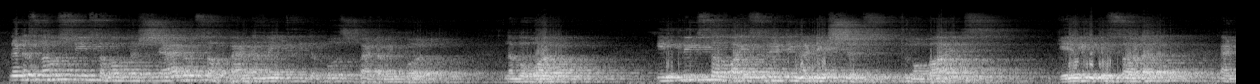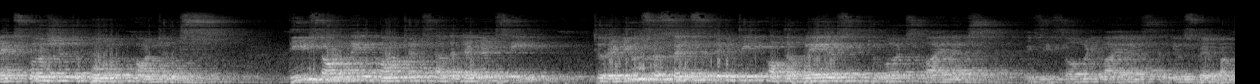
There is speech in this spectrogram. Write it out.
Let us now see some of the shadows of pandemic in the post-pandemic world. Number one, increase of isolating addictions to mobiles, gaming disorder, and exposure to porn contents. These online contents have the tendency to reduce the sensitivity of the players towards violence. We see so many violence in the newspaper.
